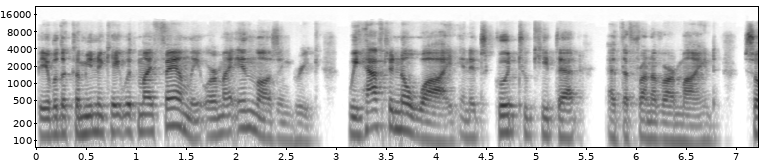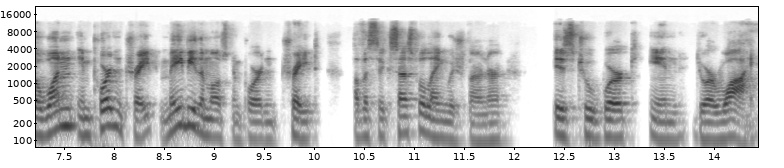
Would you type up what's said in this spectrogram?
be able to communicate with my family or my in laws in Greek. We have to know why, and it's good to keep that at the front of our mind. So, one important trait, maybe the most important trait of a successful language learner, is to work in your why.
